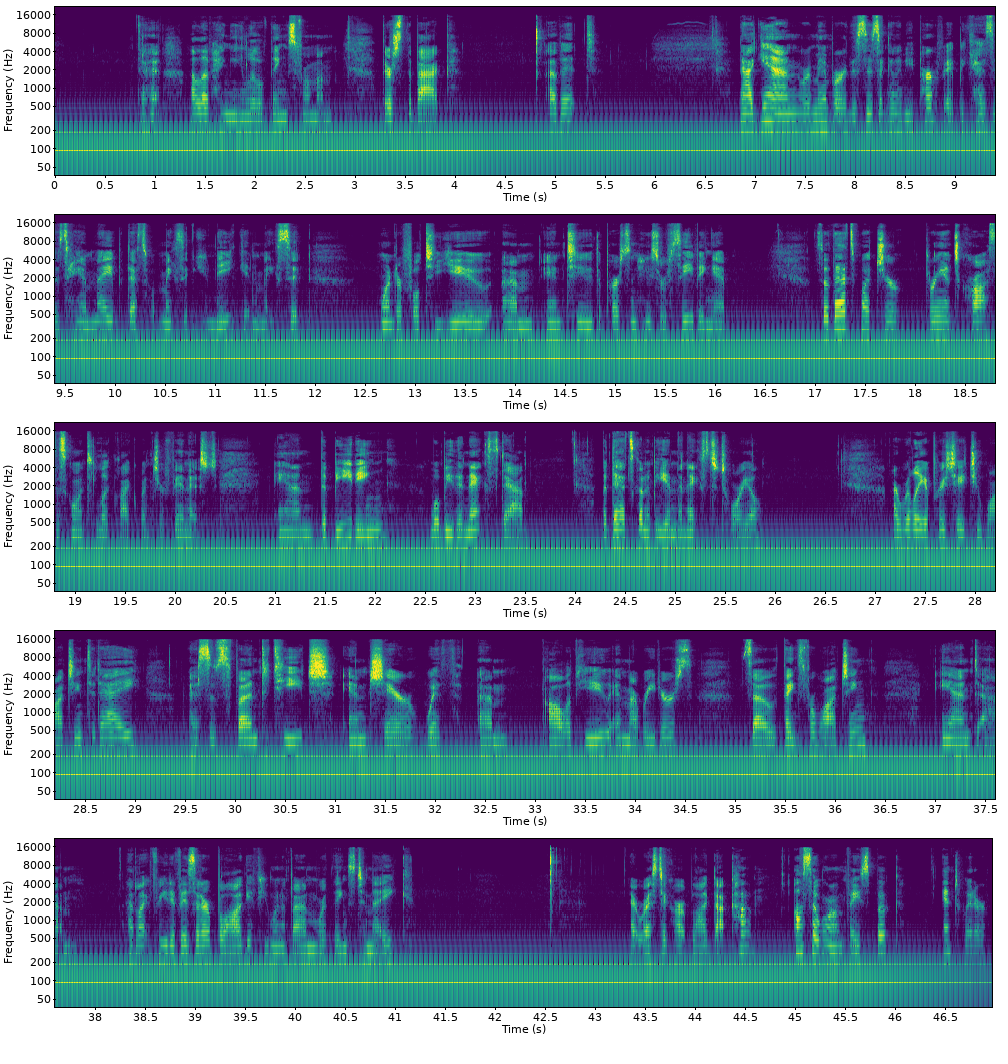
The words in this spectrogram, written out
I love hanging little things from them. There's the back of it. Now again, remember this isn't going to be perfect because it's handmade, but that's what makes it unique and makes it wonderful to you um, and to the person who's receiving it. So that's what your three inch cross is going to look like once you're finished. And the beading will be the next step but that's going to be in the next tutorial. I really appreciate you watching today. This is fun to teach and share with um, all of you and my readers. So thanks for watching and um, I'd like for you to visit our blog if you want to find more things to make at rustiqueartblog.com. Also, we're on Facebook and Twitter.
